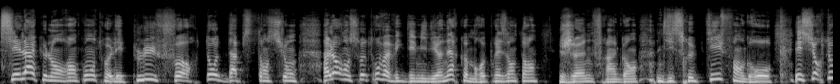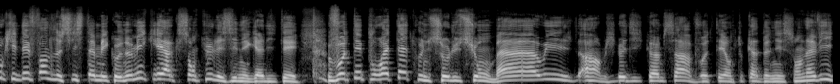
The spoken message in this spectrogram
C'est là que l'on rencontre les plus forts taux d'abstention. Alors on se retrouve avec des millionnaires comme représentants, jeunes, fringants, disruptifs en gros, et surtout qui défendent le système économique et accentuent les inégalités. Voter pourrait être une solution. Ben oui, ah, je le dis comme ça, voter en tout cas donner son avis.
